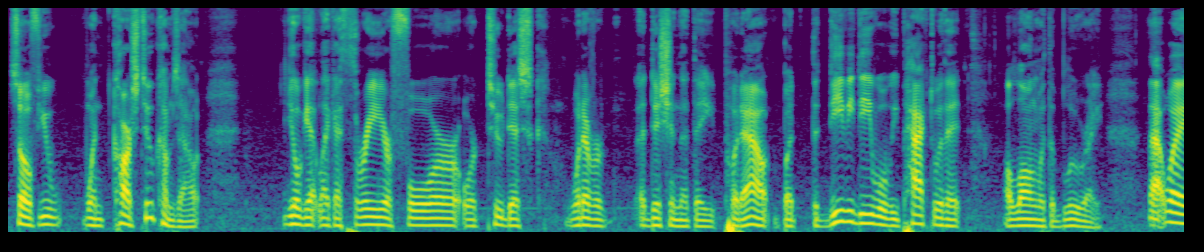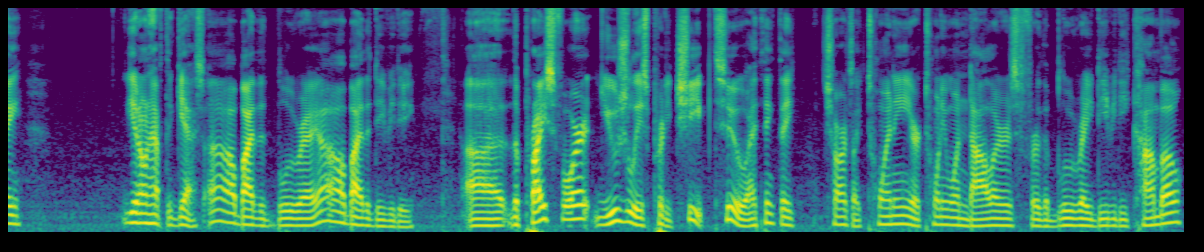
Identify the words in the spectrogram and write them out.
So if you when Cars 2 comes out, you'll get like a 3 or 4 or 2 disc whatever edition that they put out, but the DVD will be packed with it along with the Blu-ray. That way you don't have to guess. Oh, I'll buy the Blu-ray. Oh, I'll buy the DVD. Uh, the price for it usually is pretty cheap too. I think they charge like twenty or twenty-one dollars for the Blu-ray DVD combo,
